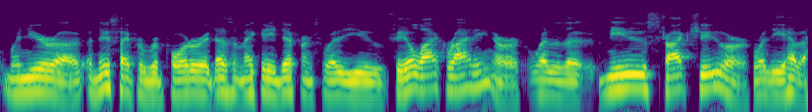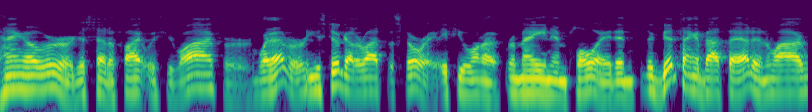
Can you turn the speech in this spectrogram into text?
when you're a, a, newspaper reporter, it doesn't make any difference whether you feel like writing or whether the news strikes you or whether you have a hangover or just had a fight with your wife or whatever. You still got to write the story if you want to remain employed. And the good thing about that and why I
